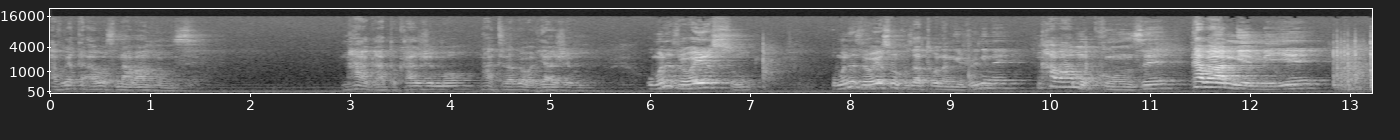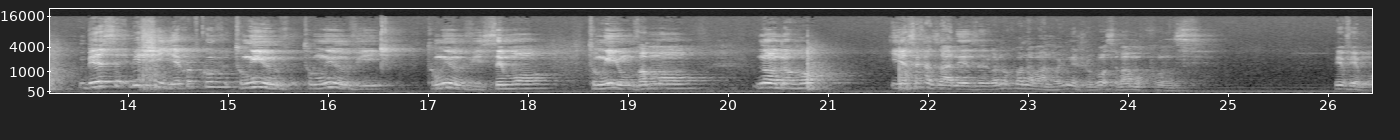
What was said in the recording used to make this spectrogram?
avuga ati aba bose ni abankunze. Nta gahato kajemo nta terabwoba ryajemo umunezero wa yesu umunezero wa yesu ni ukuzatubona mu ijuru nyine nk'abamukunze nk'abamwemeye mbese bishingiye ko tumwiyumvisemo tumwiyumvamo. Noneho yesu akazanezerwa no kubona abantu bari mu ijuru bose bamukunze. Bivuye mu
